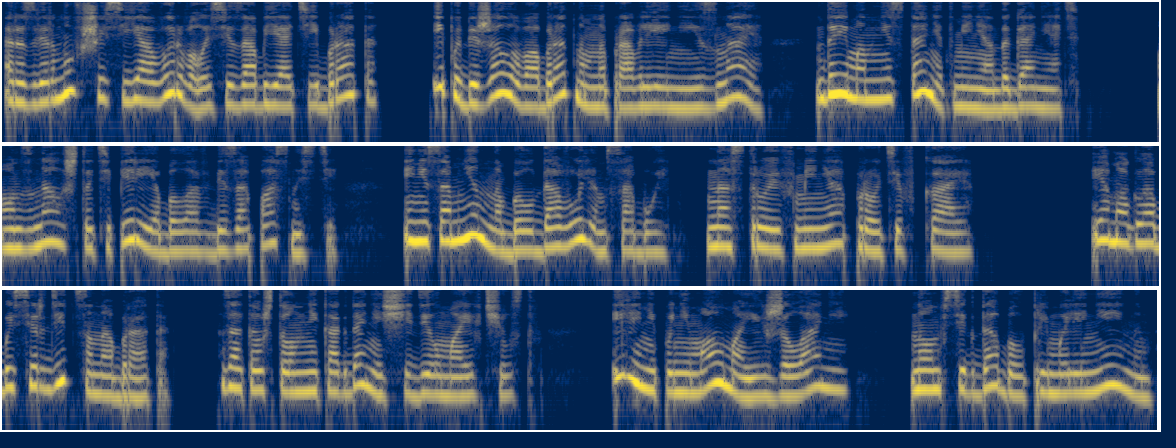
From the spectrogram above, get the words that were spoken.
Развернувшись, я вырвалась из объятий брата и побежала в обратном направлении, зная, Дэймон не станет меня догонять. Он знал, что теперь я была в безопасности и, несомненно, был доволен собой, настроив меня против Кая. Я могла бы сердиться на брата за то, что он никогда не щадил моих чувств, или не понимал моих желаний, но он всегда был прямолинейным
